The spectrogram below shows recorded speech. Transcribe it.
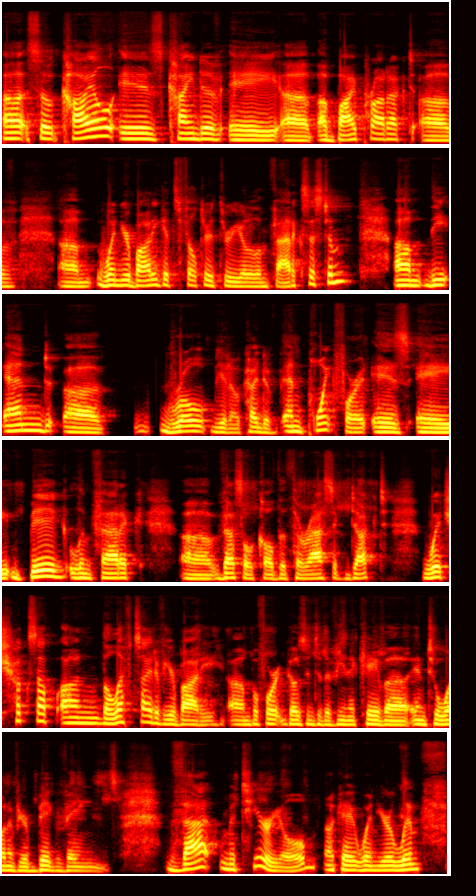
Uh, so chyle is kind of a uh, a byproduct of um, when your body gets filtered through your lymphatic system. Um, the end uh, role, you know, kind of end point for it is a big lymphatic uh, vessel called the thoracic duct, which hooks up on the left side of your body um, before it goes into the vena cava into one of your big veins. That material, okay, when your lymph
